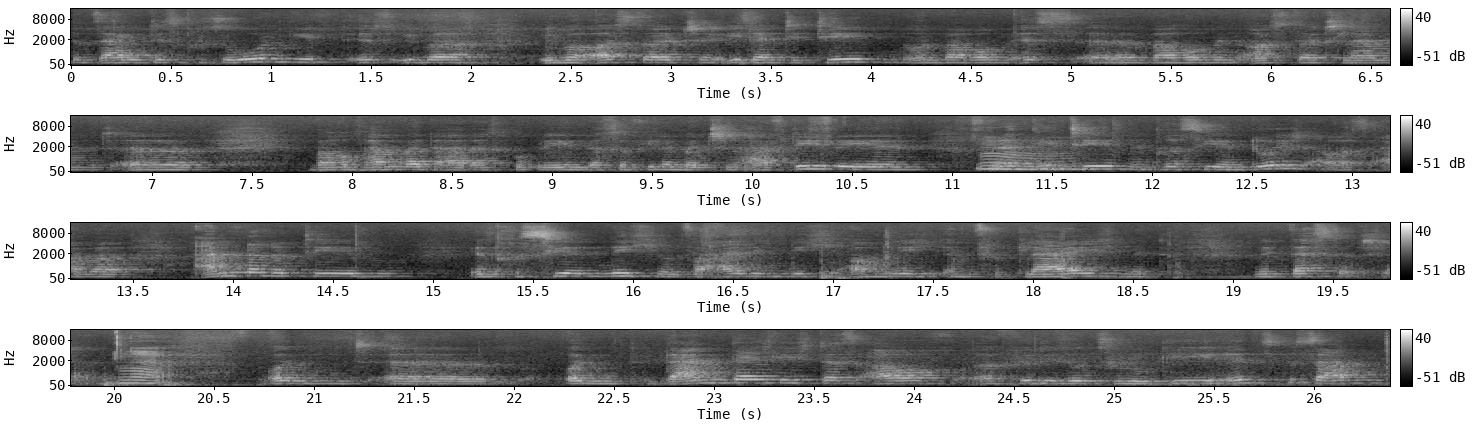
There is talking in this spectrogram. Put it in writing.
sozusagen Diskussion gibt, ist über, über ostdeutsche Identitäten und warum ist, äh, warum in Ostdeutschland äh, Warum haben wir da das Problem, dass so viele Menschen AfD wählen? Mhm. Die Themen interessieren durchaus, aber andere Themen interessieren nicht und vor allen Dingen nicht, auch nicht im Vergleich mit, mit Westdeutschland. Ja. Und, äh, und dann denke ich, dass auch äh, für die Soziologie insgesamt,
